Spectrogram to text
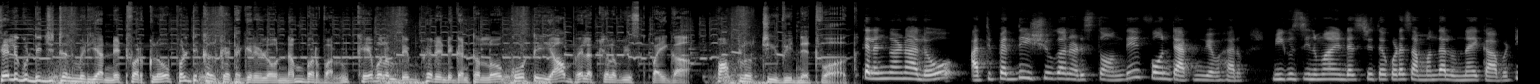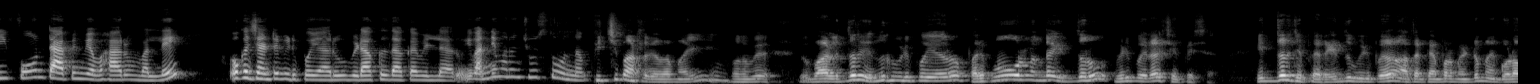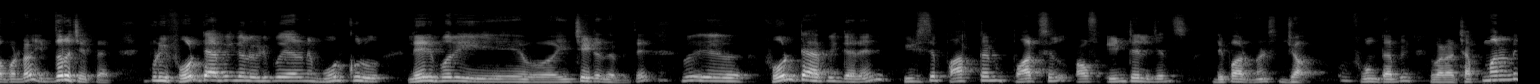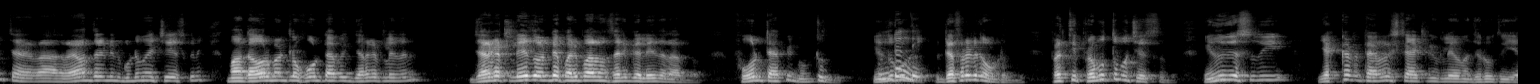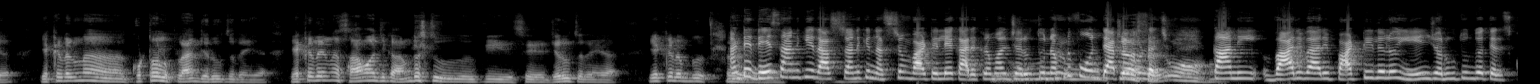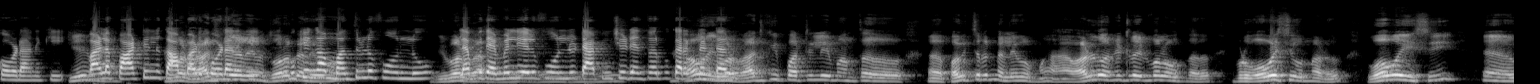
Telugu digital media నెట్వర్క్లో political కేటగిరీలో number one కేవలం డెబ్బై రెండు గంటల్లో కోటి యాభై లక్షల వ్యూస్ పైగా పాపులర్ టీవీ నెట్వర్క్. తెలంగాణలో అతిపెద్ద ఇష్యూగా నడుస్తోంది ఫోన్ ట్యాపింగ్ వ్యవహారం. మీకు సినిమా ఇండస్ట్రీతో కూడా సంబంధాలు ఉన్నాయి కాబట్టి ఫోన్ ట్యాపింగ్ వ్యవహారం వల్లే ఒక జంట విడిపోయారు విడాకుల దాకా వెళ్ళారు. ఇవన్నీ మనం చూస్తూ ఉన్నాం. పిచ్చి మాటలు కదా అమ్మాయి. వాళ్ళిద్దరు ఎందుకు విడిపోయారో పరిపూర్ణంగా ఇద్దరు విడిపోయేలా చెప్పేశారు. ఇద్దరు చెప్పారు. ఎందుకు విడిపోయారో అతని టెంపర్మెంట్ మేము గొడవ పడ్డాం. ఇద్దరు చెప్పారు. ఇప్పుడు ఈ ఫోన్ ట్యాపింగ్ విడిపోయారని మూర్ఖులు లేనిపోని ఇచ్చేయటం తప్పితే ఫోన్ ట్యాపింగ్ అనేది it's a part and parcel of intelligence departments job phone tapping ఇవాళ చెప్పమనండి. రేవంత్ రెడ్డిని గుండె మీద చేసుకుని మా గవర్నమెంట్లో ఫోన్ ట్యాపింగ్ జరగట్లేదని. జరగట్లేదు అంటే పరిపాలన సరిగ్గా లేదని అర్థం. ఫోన్ ట్యాపింగ్ ఉంటుంది. ఉంటుంది. డెఫినెట్గా ఉంటుంది. ప్రతి ప్రభుత్వము చేస్తుంది. ఎందుకు చేస్తుంది? ఎక్కడ టెర్రరిస్ట్ యాక్టివిటీలు ఏమైనా జరుగుతాయా? ఎక్కడైనా కుట్రలు ప్లాన్ జరుగుతున్నాయా? ఎక్కడైనా సామాజిక అండస్టుకి జరుగుతున్నాయా? అంటే దేశానికి రాష్ట్రానికి నష్టం వాటిల్లే కార్యక్రమాలు జరుగుతున్నప్పుడు ఫోన్ ట్యాపింగ్. ఉండొచ్చు. కానీ వారి వారి పార్టీలలో ఏం జరుగుతుందో తెలుసుకోవడానికి వాళ్ళ పార్టీలను కాపాడుకోవడానికి ముఖ్యంగా. మంత్రుల ఫోన్లు లేకపోతే ఎమ్మెల్యేల ఫోన్లు ట్యాపింగ్ చేయడం ఎంతవరకు కరెక్ట్ అవును, అంటారు? రాజకీయ పార్టీలు ఏమో అంత ఆ, పవిత్రంగా లేవమ్మా. వాళ్ళు అన్నింటిలో ఇన్వాల్వ్ అవుతున్నారు. ఇప్పుడు ఓవైసీ ఉన్నాడు. ఓవైసీ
